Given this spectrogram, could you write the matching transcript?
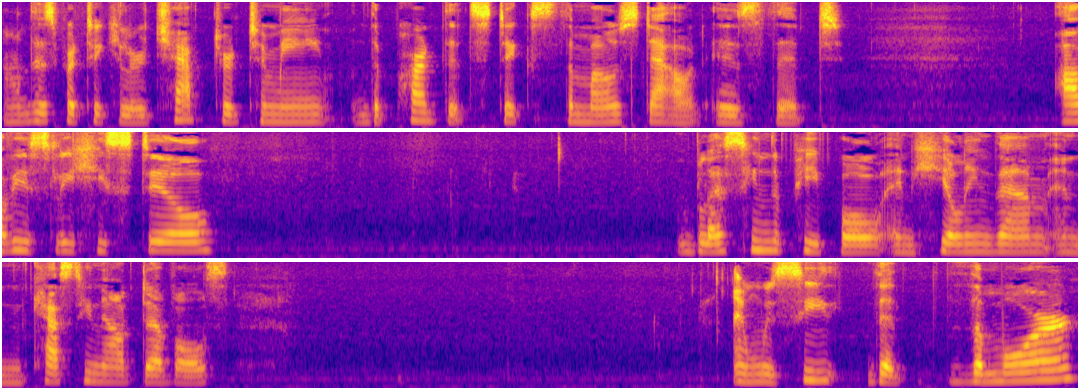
this particular chapter, to me, the part that sticks the most out is that obviously he's still blessing the people and healing them and casting out devils. And we see that the more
